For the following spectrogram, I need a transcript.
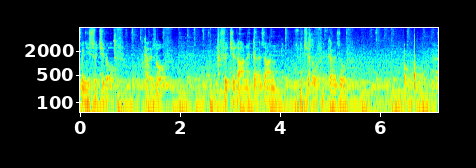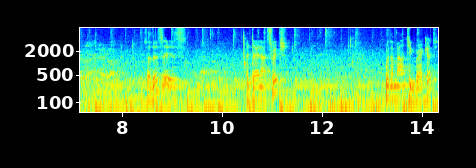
When you switch it off, it goes off. Switch it on, it goes on. Switch it off, it goes off. So this is a day-night switch with a mounting bracket. You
